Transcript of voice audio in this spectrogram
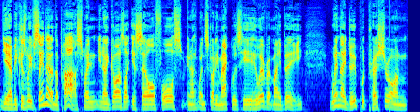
Yeah, because we've seen that in the past when you know guys like yourself, or you know when Scotty Mack was here, whoever it may be, when they do put pressure on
